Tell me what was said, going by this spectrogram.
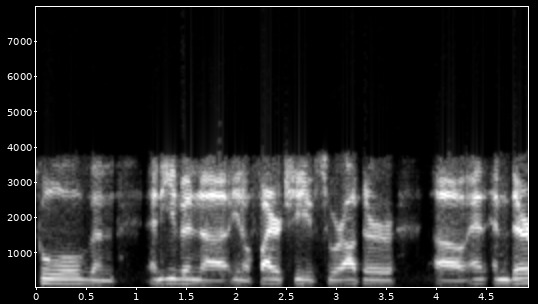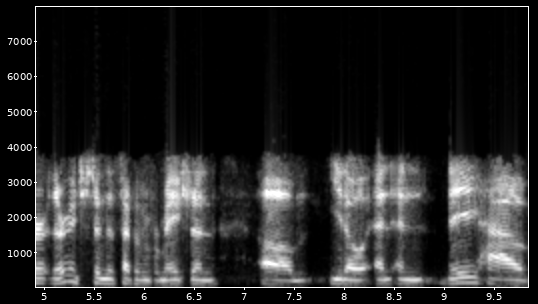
schools, and and even uh, you know fire chiefs who are out there, uh, and and they're they're interested in this type of information um, you know, and and they have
